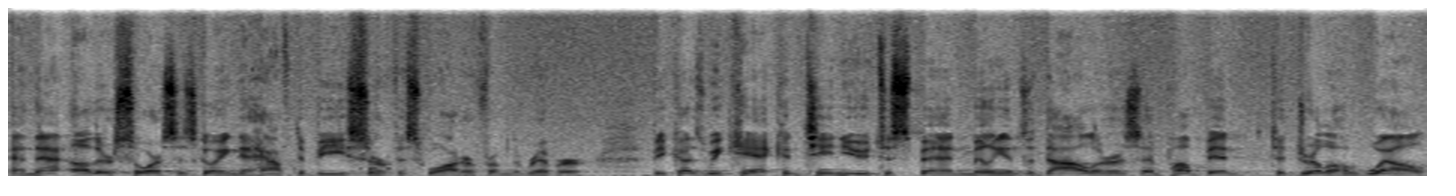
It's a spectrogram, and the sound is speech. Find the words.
and that other source is going to have to be surface water from the river, because we can't continue to spend millions of dollars and pump in to drill a well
